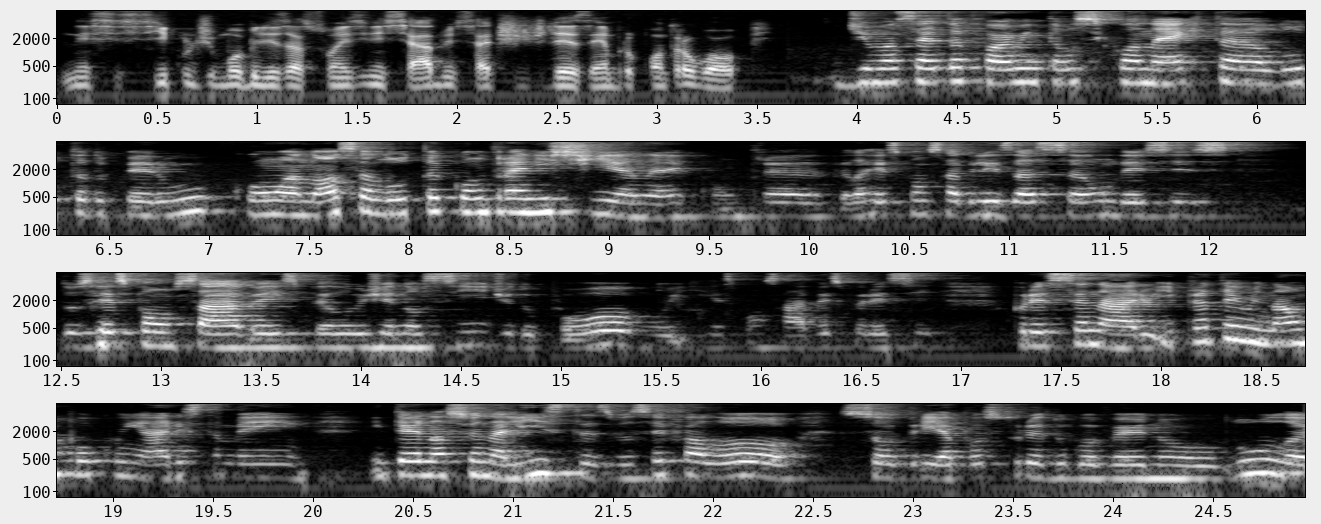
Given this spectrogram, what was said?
nesse ciclo de mobilizações iniciado em 7 de dezembro contra o golpe de uma certa forma, então, se conecta a luta do Peru com a nossa luta contra a anistia, né? Contra, pela responsabilização desses dos responsáveis pelo genocídio do povo e responsáveis por esse por esse cenário. E para terminar um pouco em áreas também internacionalistas, você falou sobre a postura do governo Lula,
